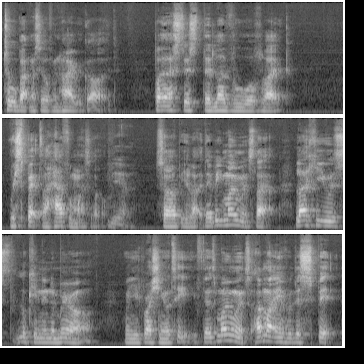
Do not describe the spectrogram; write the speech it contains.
talk about myself in high regard, but that's just the level of like respect I have for myself. yeah, So I'll be like, there'll be moments like like you was looking in the mirror when you're brushing your teeth. There's moments I might even just spit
